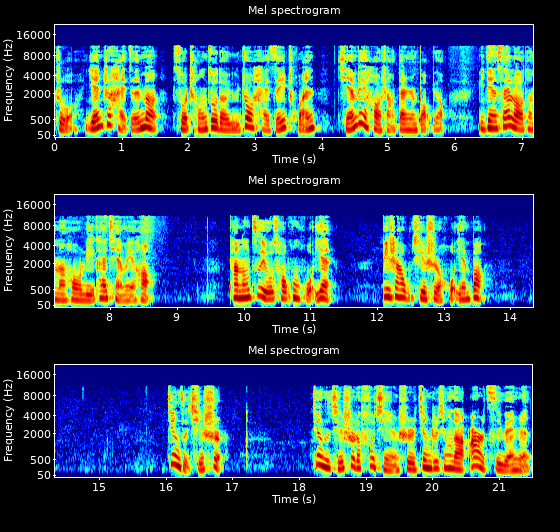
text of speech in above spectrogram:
者岩之海贼们所乘坐的宇宙海贼船前卫号上担任保镖。遇见赛罗奥特曼后，离开前卫号。他能自由操控火焰，必杀武器是火焰棒。镜子骑士，镜子骑士的父亲是镜之星的二次元人，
